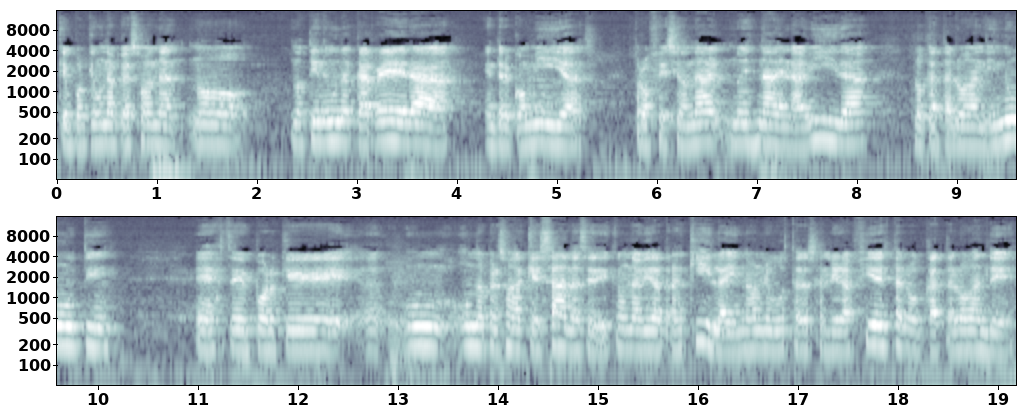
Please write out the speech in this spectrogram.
que porque una persona no, no tiene una carrera, entre comillas, profesional no es nada en la vida, lo catalogan inútil, este, porque un- una persona que es sana se dedica a una vida tranquila y no le gusta salir a fiesta, lo catalogan de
